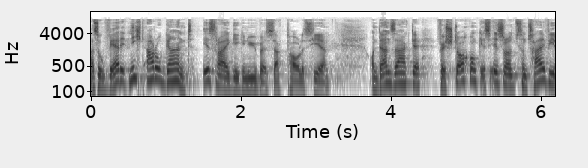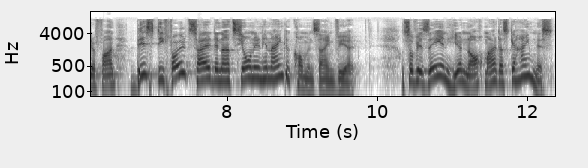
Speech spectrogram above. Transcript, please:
Also werdet nicht arrogant Israel gegenüber, sagt Paulus hier. Und dann sagt er, Verstockung ist Israel zum Teil widerfahren, bis die Vollzahl der Nationen hineingekommen sein wird. Und so wir sehen hier nochmal das Geheimnis.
